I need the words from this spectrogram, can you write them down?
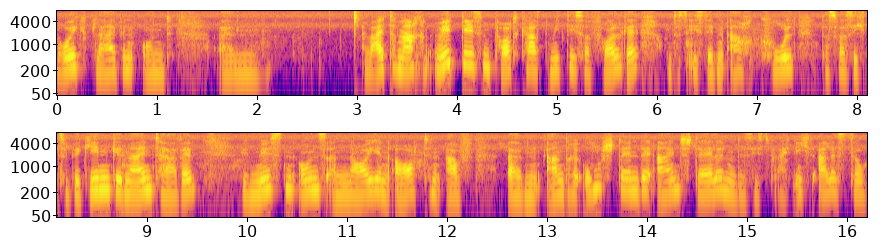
ruhig bleiben und ähm, weitermachen mit diesem Podcast, mit dieser Folge. Und das ist eben auch cool, das, was ich zu Beginn gemeint habe. Wir müssen uns an neuen Orten auf ähm, andere Umstände einstellen und es ist vielleicht nicht alles so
